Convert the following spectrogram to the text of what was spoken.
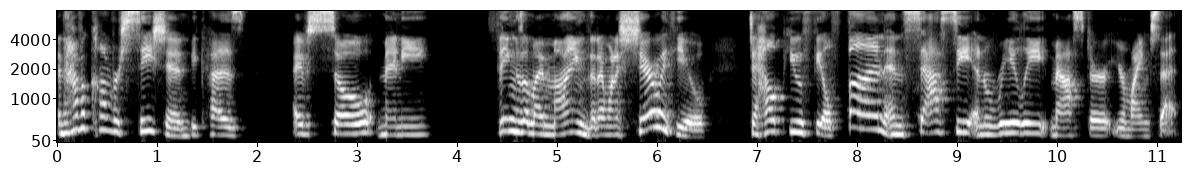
and have a conversation because I have so many things on my mind that I want to share with you to help you feel fun and sassy and really master your mindset.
